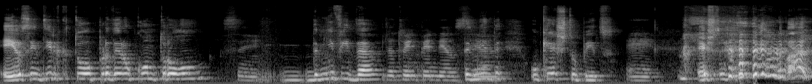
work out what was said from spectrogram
é eu sentir que estou a perder o controle Sim, da minha vida. da tua independência. Da minha, o que é estúpido. É. É, é verdade.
